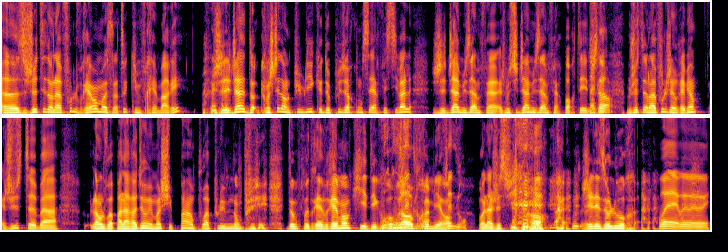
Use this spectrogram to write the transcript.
Euh, se jeter dans la foule, vraiment, moi, c'est un truc qui me ferait marrer. J'ai déjà, quand j'étais dans le public de plusieurs concerts, festivals, j'ai déjà amusé à me faire, je me suis déjà amusé à me faire porter et tout ça. Me jeter dans la foule, j'aimerais bien. Juste, euh, bah, là, on le voit pas à la radio, mais moi, je suis pas un poids plume non plus. Donc, faudrait vraiment qu'il y ait des gros vous bras au grand, premier vous rang. êtes grand. Voilà, je suis grand. j'ai les os lourds. Ouais, ouais, ouais. ouais.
